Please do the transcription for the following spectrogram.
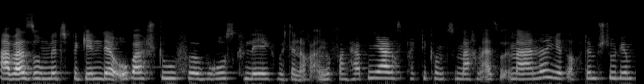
Aber so mit Beginn der Oberstufe, Berufskolleg, wo ich dann auch angefangen habe, ein Jahrespraktikum zu machen, also immer, ne, jetzt auch mit dem Studium,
